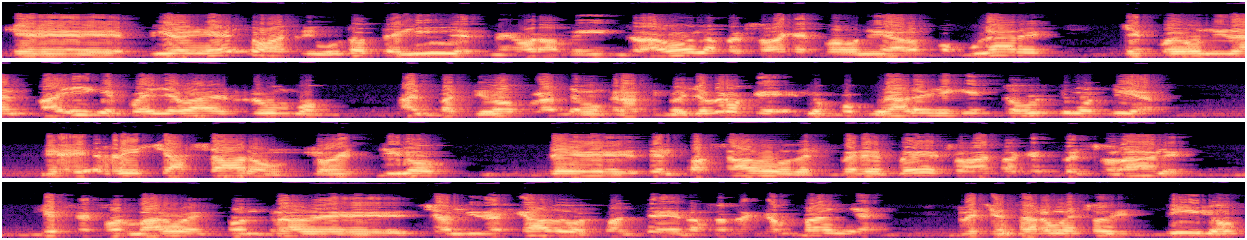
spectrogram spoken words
que vio en él los atributos de líder, mejor administrador, la persona que puede unir a los populares, que puede unir al país, que puede llevar el rumbo al Partido Popular Democrático. Yo creo que los populares en estos últimos días eh, rechazaron los estilos del pasado del PNP, esos ataques personales que se formaron en contra de Charlie Delgado parte de las otras campañas, rechazaron esos estilos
